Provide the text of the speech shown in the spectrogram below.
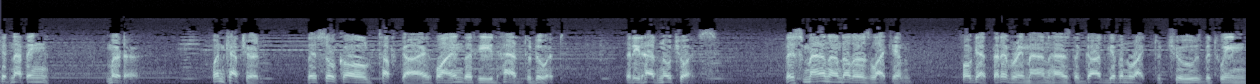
kidnapping, murder. When captured, this so called tough guy whined that he'd had to do it, that he'd had no choice. This man and others like him forget that every man has the God given right to choose between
